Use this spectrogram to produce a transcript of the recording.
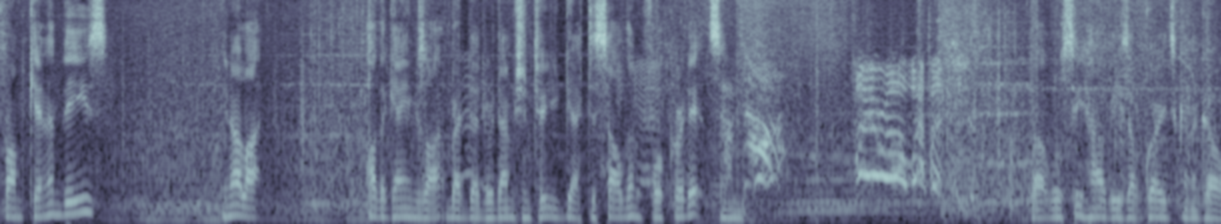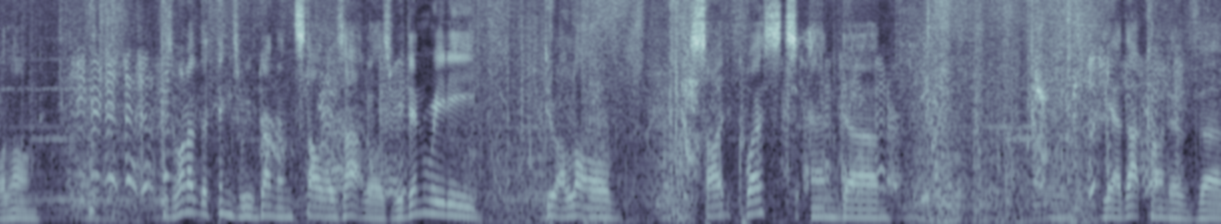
from killing these. You know, like other games like Red Dead Redemption 2, you get to sell them for credits, and Fire all weapons. but we'll see how these upgrades gonna go along. Keep your distance and Because one of the things we've done in Star Wars Outlaws, we didn't really do a lot of side quests and um, yeah, that kind of. Uh,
